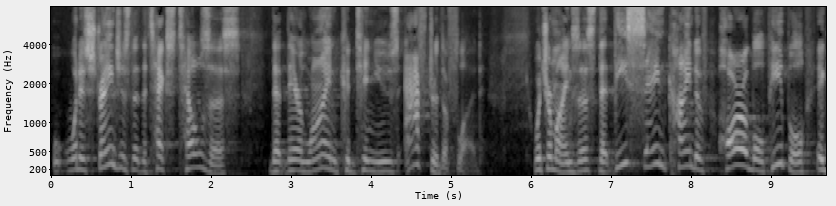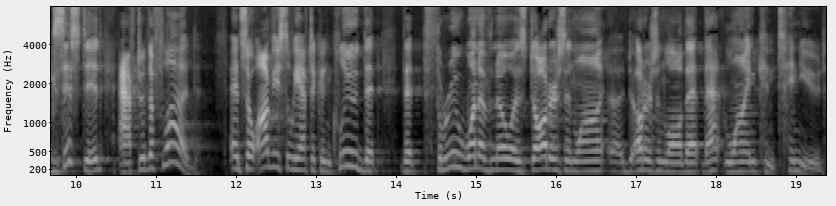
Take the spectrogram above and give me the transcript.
What is strange is that the text tells us that their line continues after the flood which reminds us that these same kind of horrible people existed after the flood. And so obviously we have to conclude that, that through one of Noah's daughters-in-law, uh, daughters-in-law that, that line continued.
